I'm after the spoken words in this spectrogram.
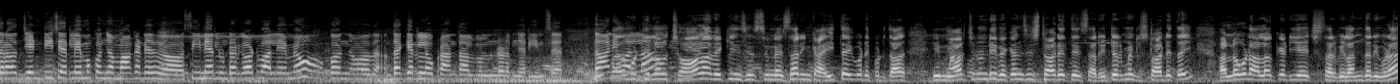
తర్వాత జెన్ టీచర్లు ఏమో కొంచెం మాకంటే సీనియర్లు ఉంటారు కాబట్టి వాళ్ళు ఏమో కొంచెం దగ్గరలో ప్రాంతాల్లో ఉండడం జరిగింది సార్. దాని పదమూడు వల్ల జిల్లాలో చాలా వేకెన్సీస్ ఉన్నాయి సార్. ఇంకా అవుతాయి కూడా ఇప్పుడు ఈ మార్చి నుండి వేకెన్సీ స్టార్ట్ అవుతాయి సార్. రిటైర్మెంట్ స్టార్ట్ అవుతాయి. అందులో కూడా అలోకేట్ చేయొచ్చు సార్ వీళ్ళందరినీ కూడా.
